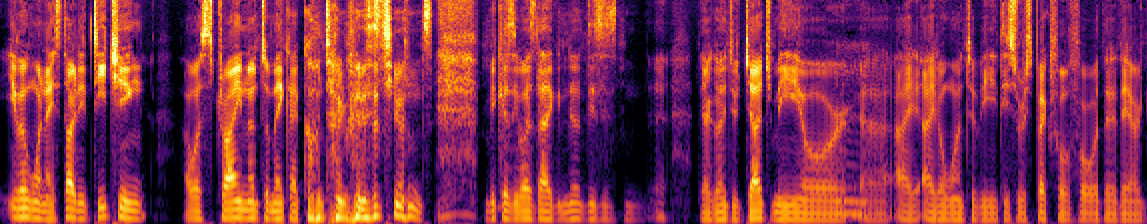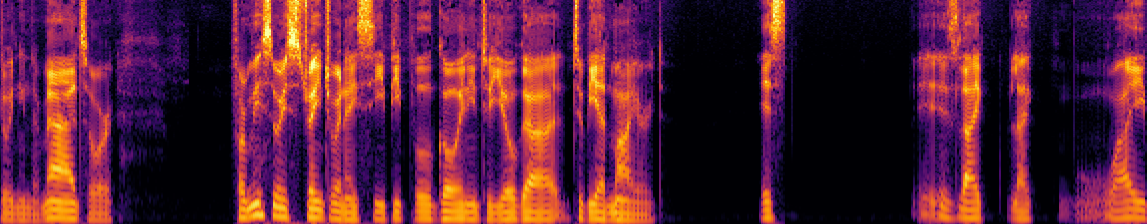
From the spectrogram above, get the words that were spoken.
even when I started teaching, I was trying not to make eye contact with the students because it was like, no, this is uh, they're going to judge me, or Mm. uh, I I don't want to be disrespectful for what they are doing in their mats, or for me it's very strange when I see people going into yoga to be admired. It's it's like like why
